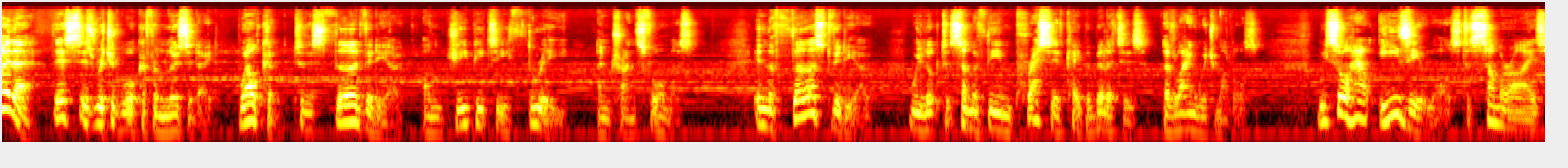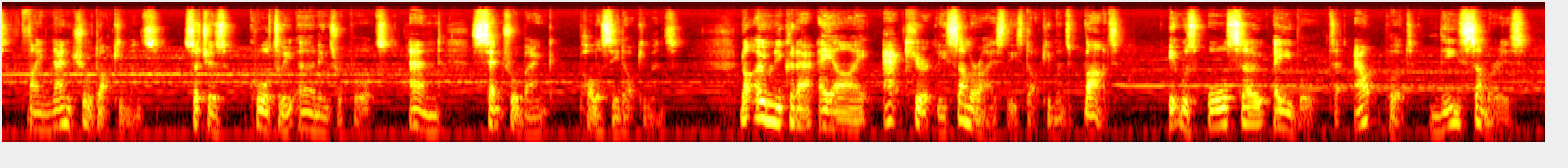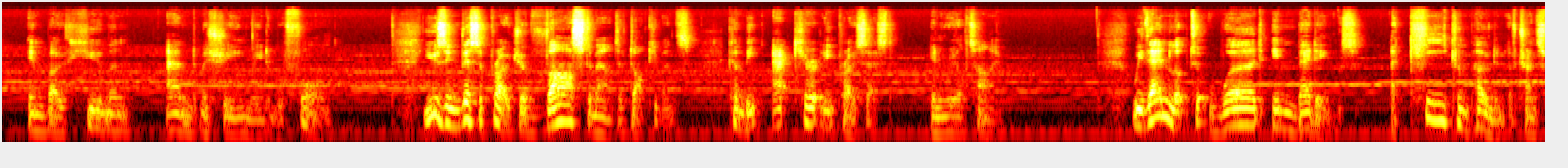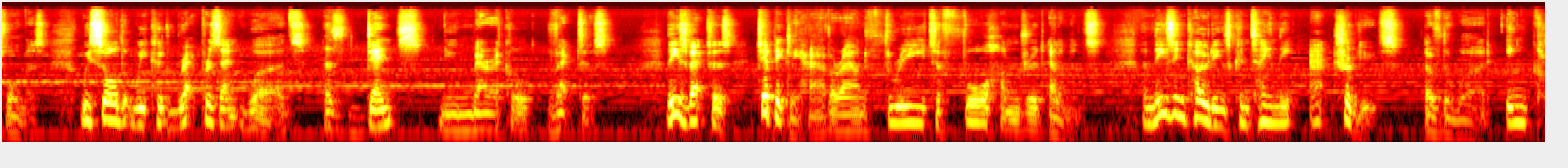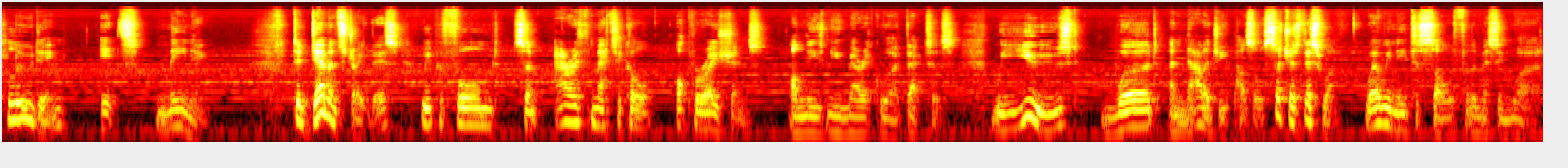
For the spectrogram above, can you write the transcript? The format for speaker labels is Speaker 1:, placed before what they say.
Speaker 1: Hi there, this is Richard Walker from Lucidate. Welcome to this third video on GPT-3 and Transformers. In the first video, we looked at some of the impressive capabilities of language models. We saw how easy it was to summarise financial documents, such as quarterly earnings reports and central bank policy documents. Not only could our AI accurately summarise these documents, but it was also able to output these summaries in both human and machine readable form. Using this approach, a vast amount of documents can be accurately processed in real time. We then looked at word embeddings, a key component of transformers. We saw that we could represent words as dense numerical vectors. These vectors typically have around 3 to 400 elements, and these encodings contain the attributes of the word, including its meaning. To demonstrate this, we performed some arithmetical operations on these numeric word vectors. We used word analogy puzzles, such as this one, where we need to solve for the missing word.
